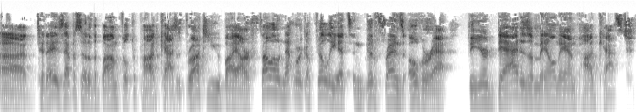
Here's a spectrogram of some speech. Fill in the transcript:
Uh, today's episode of the Bomb Filter Podcast is brought to you by our fellow network affiliates and good friends over at the Your Dad is a Mailman podcast.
